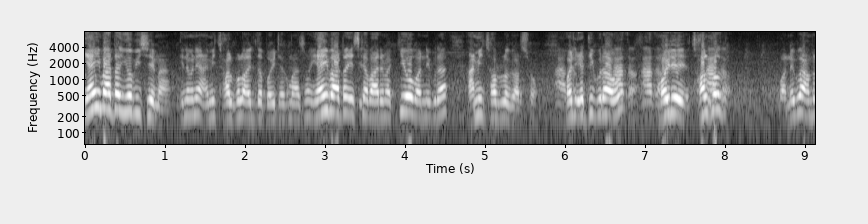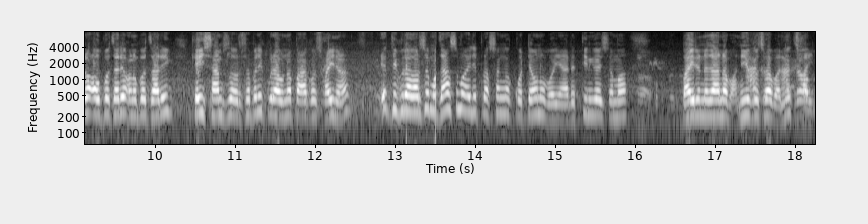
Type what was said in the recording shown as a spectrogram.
यहीँबाट यो विषयमा किनभने हामी छलफल अहिले त बैठकमा छौँ। यहीँबाट यसका बारेमा के हो भन्ने कुरा हामी छलफल गर्छौँ। मैले यति कुरा हो। मैले छलफल। भनेको हाम्रो औपचारिक अनौपचारिक केही सांसदहरूसँग पनि कुरा हुन पाएको छैन। यति कुरा गर्छु। म जहाँसम्म अहिले प्रसङ्ग कोट्याउनु भयो यहाँले तिन गइसम्म बाहिर नजान भनिएको छ भन्ने छैन।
